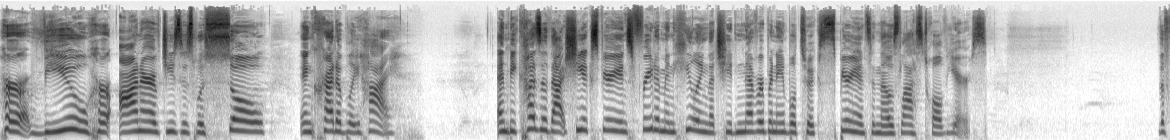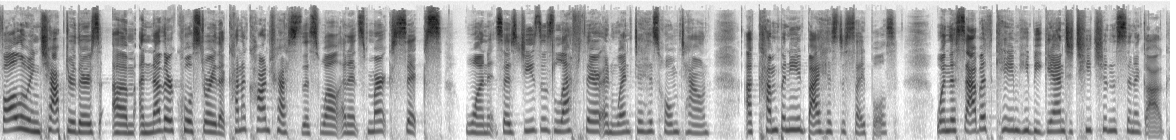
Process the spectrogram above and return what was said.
Her view, her honor of Jesus was so incredibly high. And because of that, she experienced freedom and healing that she had never been able to experience in those last 12 years. The following chapter, there's um, another cool story that kind of contrasts this well, and it's Mark 6 1. It says, Jesus left there and went to his hometown, accompanied by his disciples. When the Sabbath came, he began to teach in the synagogue,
